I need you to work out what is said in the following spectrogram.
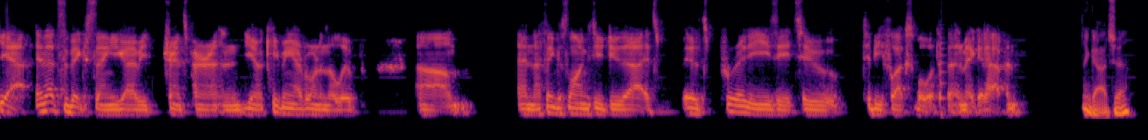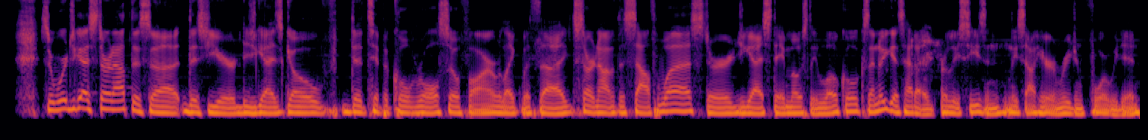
Yeah, and that's the biggest thing. You got to be transparent and you know keeping everyone in the loop. Um, and I think as long as you do that, it's it's pretty easy to to be flexible with it and make it happen. I gotcha. So where'd you guys start out this uh this year? Did you guys go the typical role so far, like with uh starting out with the Southwest, or did you guys stay mostly local? Because I know you guys had an early season, at least out here in Region Four, we did.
